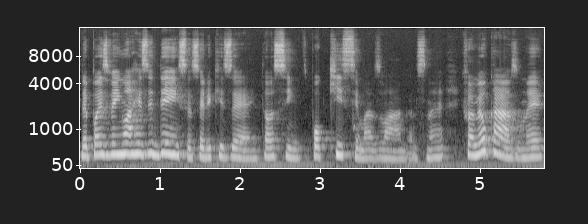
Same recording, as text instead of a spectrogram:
Depois vem uma residência, se ele quiser. Então, assim, pouquíssimas vagas, né? Foi o meu caso, né?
